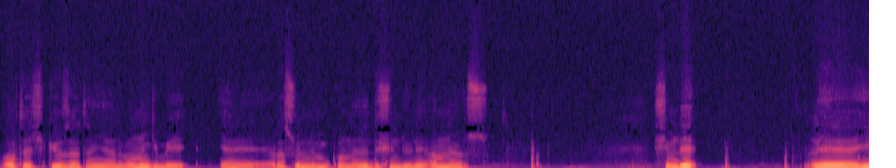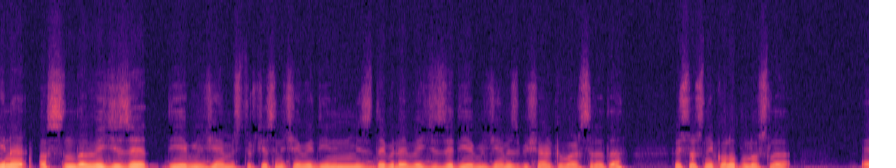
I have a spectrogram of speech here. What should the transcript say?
ortaya çıkıyor zaten yani. Onun gibi yani Resulünün bu konuda ne düşündüğünü anlıyoruz. Şimdi e, yine aslında vecize diyebileceğimiz, Türkçesini çevirdiğimizde bile vecize diyebileceğimiz bir şarkı var sırada. Christos Nikolopoulos'la e,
